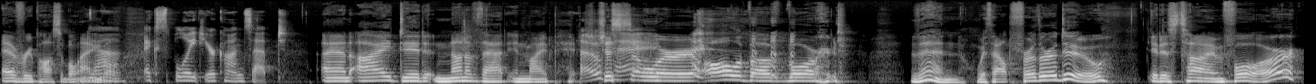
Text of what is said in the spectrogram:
every possible angle. Yeah. Exploit your concept. And I did none of that in my pitch. Just so we're all above board. Then, without further ado, it is time for.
